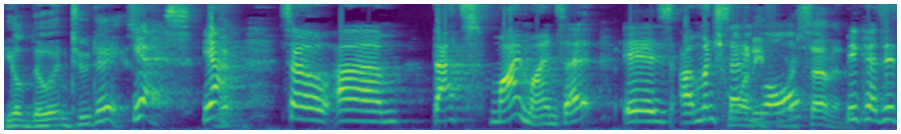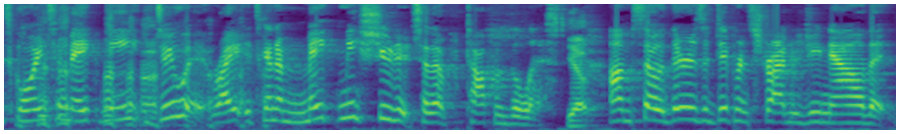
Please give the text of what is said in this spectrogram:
you'll do it in two days. Yes, yeah. Yep. So um, that's my mindset is I'm going to set a goal because it's going to make me do it, right? It's going to make me shoot it to the top of the list. Yep. Um, so there is a different strategy now that,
